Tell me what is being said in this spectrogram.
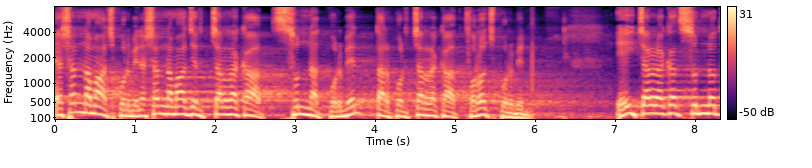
এশান নামাজ পড়বেন। এশান নামাজের চার রাকাত সুন্নাত পড়বেন, তারপর চার রাকাত ফরজ পড়বেন। এই চার রাকাত সুন্নত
